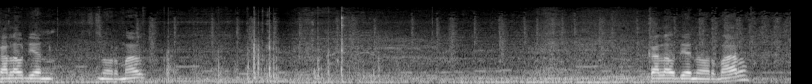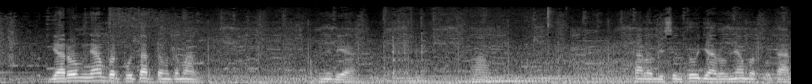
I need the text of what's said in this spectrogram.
kalau dia normal kalau dia normal jarumnya berputar teman-teman. Ini dia. Nah, kalau disentuh jarumnya berputar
